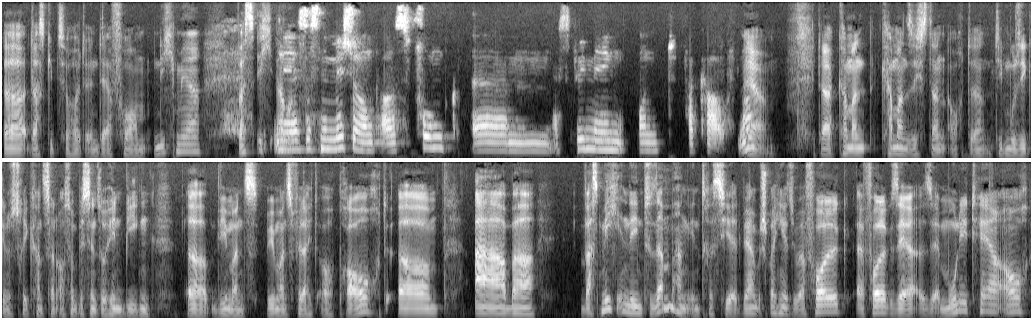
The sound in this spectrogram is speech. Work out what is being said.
Äh, das gibt's ja heute in der Form nicht mehr. Was ich aber, nee, es ist eine Mischung aus Funk, ähm, Streaming und Verkauf. Ne? Ja. Da kann man, kann man sich dann auch, da, die Musikindustrie kann es dann auch so ein bisschen so hinbiegen, äh, wie man es wie man's vielleicht auch braucht. Äh, aber was mich in dem Zusammenhang interessiert, wir sprechen jetzt über Erfolg, Erfolg sehr, sehr monetär auch.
